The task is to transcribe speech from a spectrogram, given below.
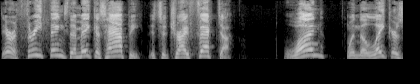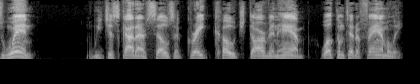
there are three things that make us happy. It's a trifecta. One, when the Lakers win. We just got ourselves a great coach, Darvin Ham. Welcome to the family.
